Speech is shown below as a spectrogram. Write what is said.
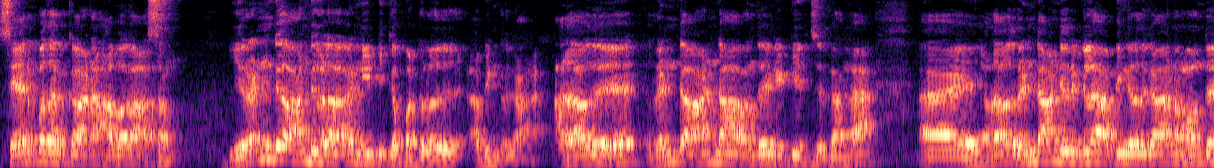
சேர்ப்பதற்கான அவகாசம். இரண்டு ஆண்டுகளாக நீட்டிக்கப்பட்டுள்ளது அப்படின்ட்டுருக்காங்க அதாவது ரெண்டு ஆண்டாக வந்து நீட்டிச்சிருக்காங்க அதாவது ரெண்டு ஆண்டு இருக்குல்ல அப்படிங்கிறதுக்காக நம்ம வந்து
